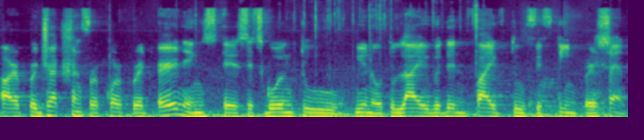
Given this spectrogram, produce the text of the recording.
our projection for corporate earnings is it's going to you know to lie within 5 to 15 percent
